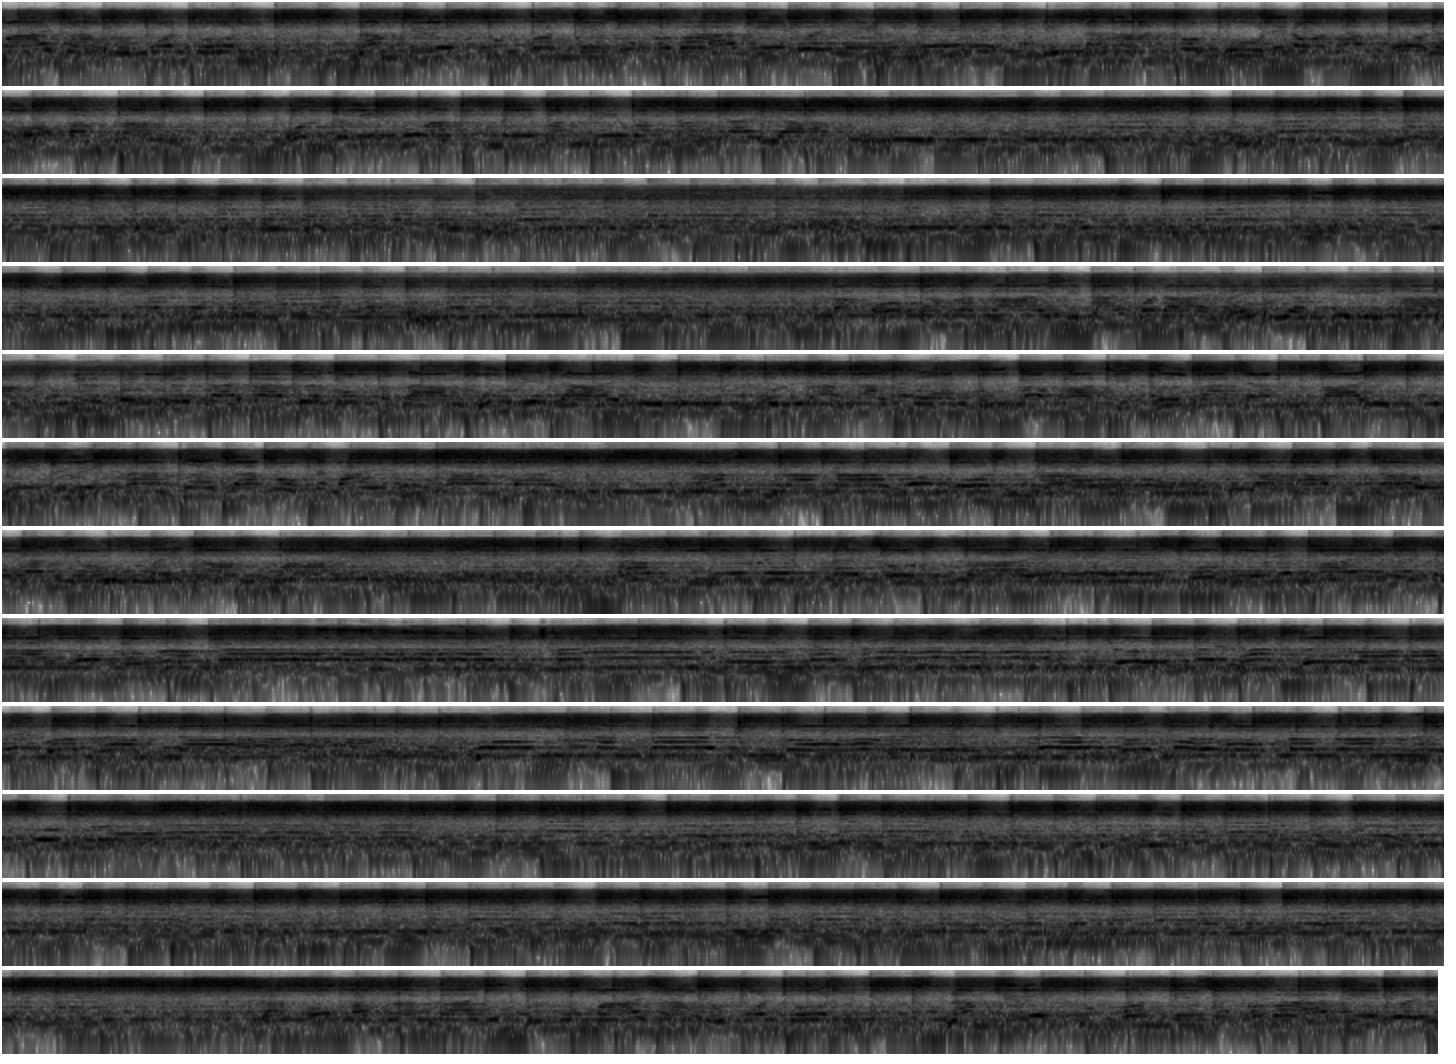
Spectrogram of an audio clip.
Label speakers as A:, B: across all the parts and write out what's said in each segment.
A: หมายสร้างสุขมวลชนนำชีวิตทุกคนมีสุขภาพดีด้วยสิ่งนี้ำลังกายยุบจุดมุ่งหมายสร้างสุขมวลชนนำชีวิตทุกคนมีสุขภาพดีด้วย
